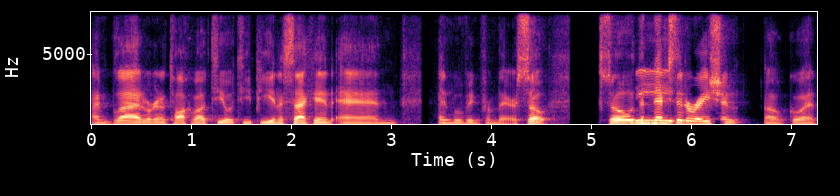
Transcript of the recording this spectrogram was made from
I'm glad we're going to talk about TOTP in a second and and moving from there. So so the, the next iteration. Oh, go ahead.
